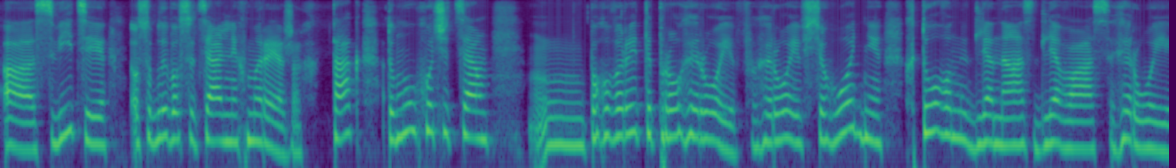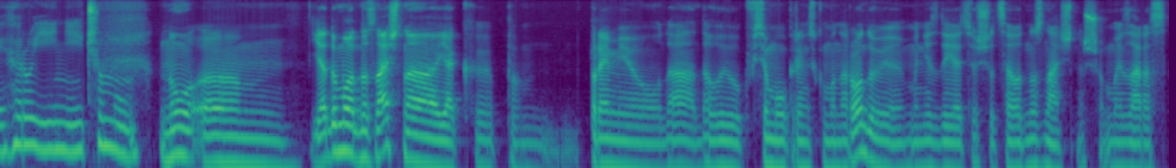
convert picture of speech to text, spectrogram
а, світі, особливо в соціальних мережах. Так, тому хочеться м, поговорити про героїв, героїв сьогодні. Хто вони для нас, для вас, герої, героїні і чому? Ну ем, я думаю, однозначно, як премію да, дали всьому українському народові. Мені здається, що це однозначно, що ми зараз.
